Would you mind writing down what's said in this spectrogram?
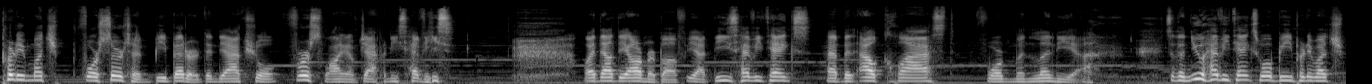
pretty much for certain be better than the actual first line of Japanese heavies. Without the armor buff. Yeah, these heavy tanks have been outclassed for millennia. so the new heavy tanks will be pretty much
